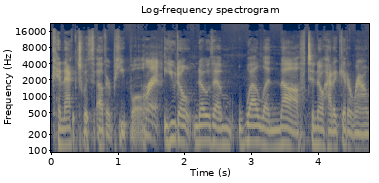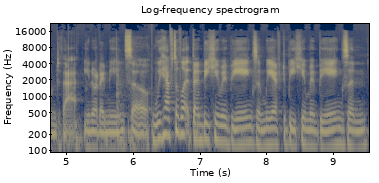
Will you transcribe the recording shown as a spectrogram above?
connect with other people. Right. You don't know them well enough to know how to get around that. You know what I mean? So we have to let them be human beings and we have to be human beings. And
